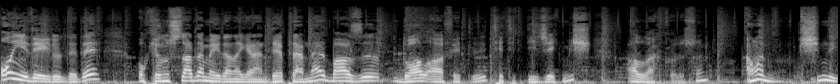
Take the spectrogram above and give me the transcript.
17 Eylül'de de okyanuslarda meydana gelen depremler bazı doğal afetleri tetikleyecekmiş Allah korusun. Ama şimdi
